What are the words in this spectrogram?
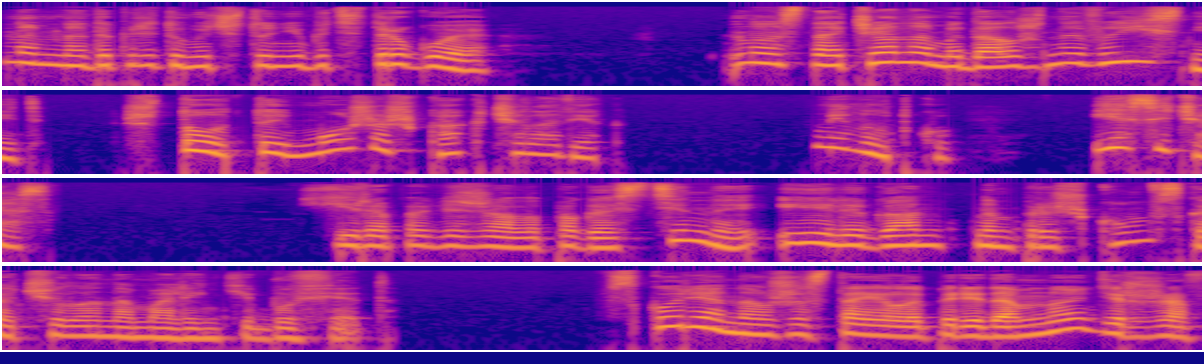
Нам надо придумать что-нибудь другое. Но сначала мы должны выяснить, что ты можешь как человек. Минутку. Я сейчас. Кира побежала по гостиной и элегантным прыжком вскочила на маленький буфет. Вскоре она уже стояла передо мной, держа в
